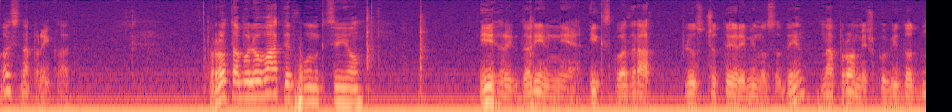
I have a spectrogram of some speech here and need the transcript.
Ось, наприклад, протабулювати функцію y дорівнює x квадрат плюс 4 мінус 1 на проміжку від 1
